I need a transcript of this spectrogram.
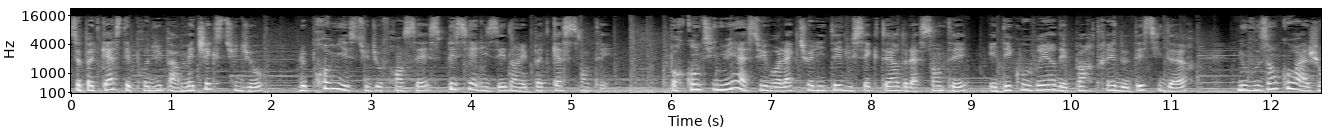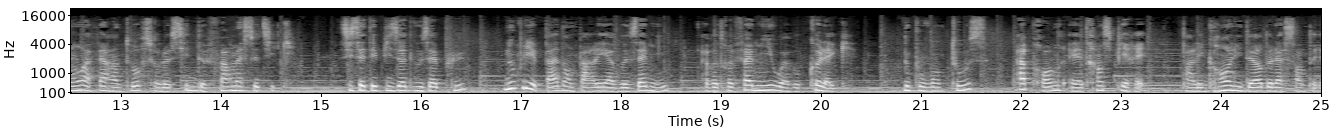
Ce podcast est produit par Medcheck Studio, le premier studio français spécialisé dans les podcasts santé. Pour continuer à suivre l'actualité du secteur de la santé et découvrir des portraits de décideurs, nous vous encourageons à faire un tour sur le site de Pharmaceutique. Si cet épisode vous a plu, N'oubliez pas d'en parler à vos amis, à votre famille ou à vos collègues. Nous pouvons tous apprendre et être inspirés par les grands leaders de la santé.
